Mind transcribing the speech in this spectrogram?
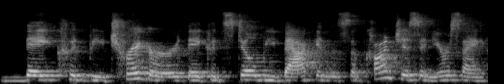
they could be triggered they could still be back in the subconscious and you're saying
